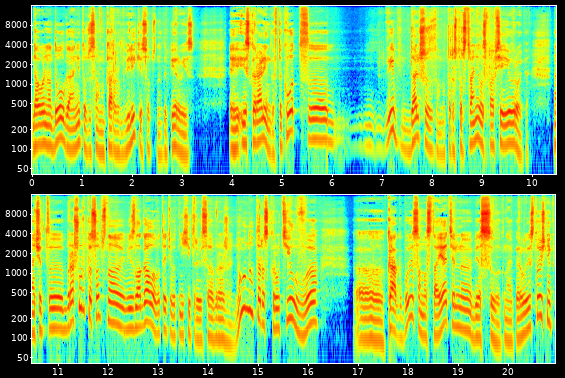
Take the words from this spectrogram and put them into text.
довольно долго они, тот же самый Карл Великий, собственно, это первый из, э, из каролингов. Так вот, э, и дальше это распространилось по всей Европе. Значит, э, брошюрка, собственно, излагала вот эти вот нехитрые соображения. Он это раскрутил в э, как бы самостоятельную, без ссылок на первоисточник,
